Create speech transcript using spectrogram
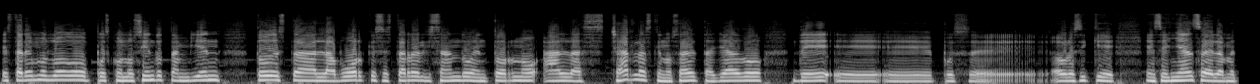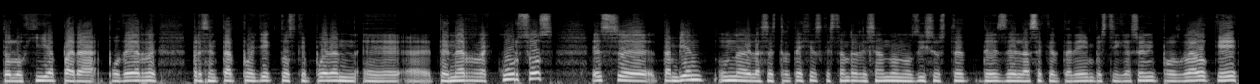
Estaremos luego pues conociendo también toda esta labor que se está realizando en torno a las charlas que nos ha detallado de eh, eh, pues ahora sí que enseñanza de la metodología para poder presentar proyectos que puedan tener recursos. Es eh, también una de las estrategias que están realizando, nos dice usted, desde la Secretaría de Investigación y Posgrado, que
